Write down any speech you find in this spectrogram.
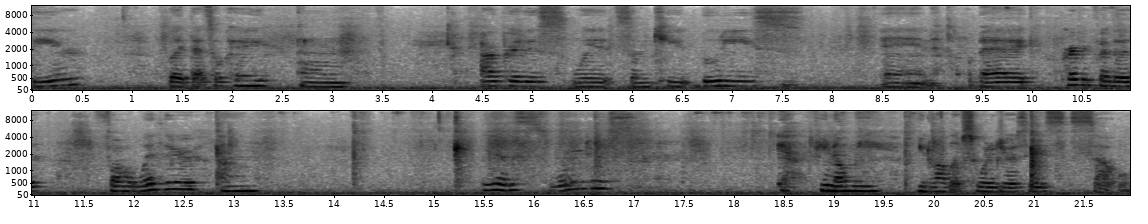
there but that's okay. Um, I'll pair this with some cute booties and a bag. Perfect for the fall weather. Um, yeah, this sweater dress. If you know me, you know I love sweater dresses. So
